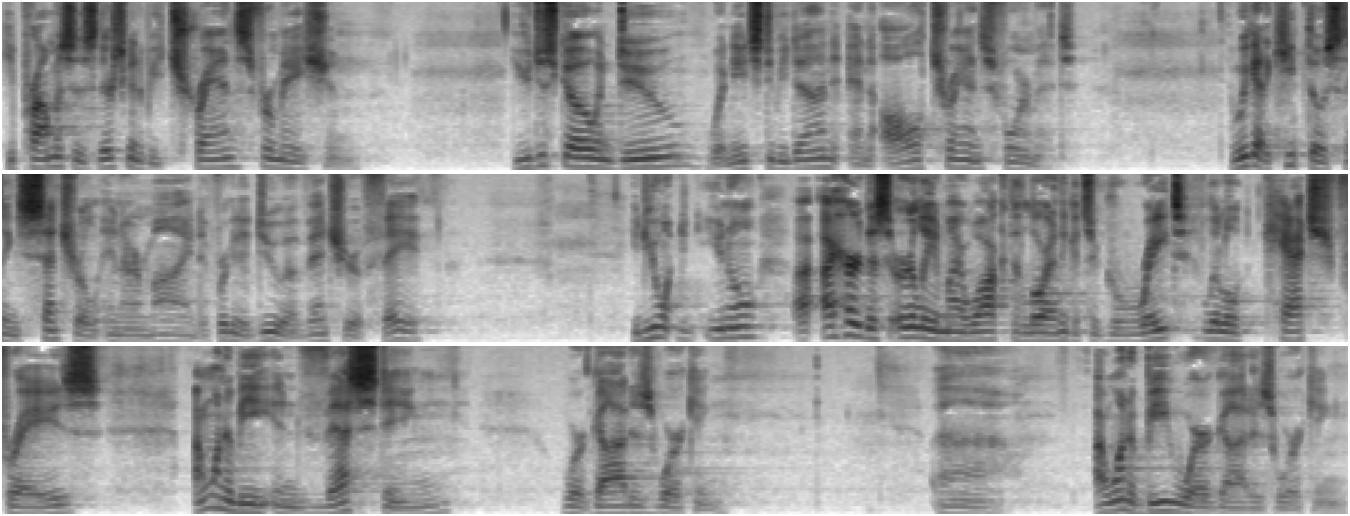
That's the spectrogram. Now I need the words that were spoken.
He promises there's going to be transformation. You just go and do what needs to be done, and I'll transform it. And we got to keep those things central in our mind if we're going to do a venture of faith. You, want, you know, I heard this early in my walk with the Lord. I think it's a great little catchphrase. I want to be investing where God is working. Uh, I want to be where God is working.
